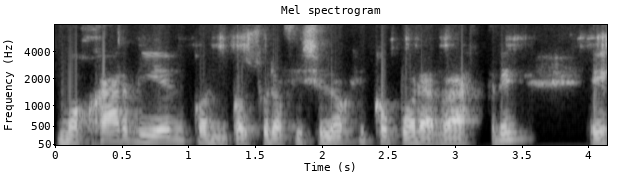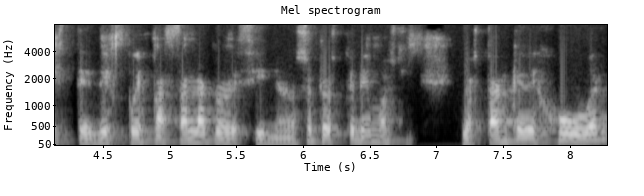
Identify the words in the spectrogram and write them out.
mojar bien con, con suero fisiológico por arrastre, este, después pasar la clorescina. Nosotros tenemos los tanques de Hoover,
